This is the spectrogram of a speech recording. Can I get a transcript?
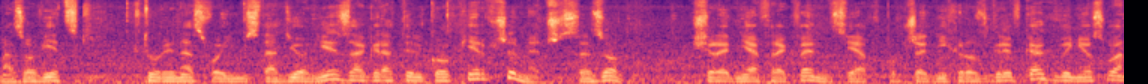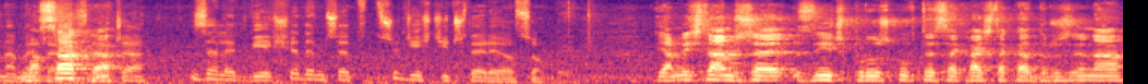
Mazowiecki, który na swoim stadionie zagra tylko pierwszy mecz sezonu. Średnia frekwencja w poprzednich rozgrywkach wyniosła na meczach Masakra. znicza zaledwie 734 osoby. Ja myślałem, że Znicz Pruszków to jest jakaś taka drużyna,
